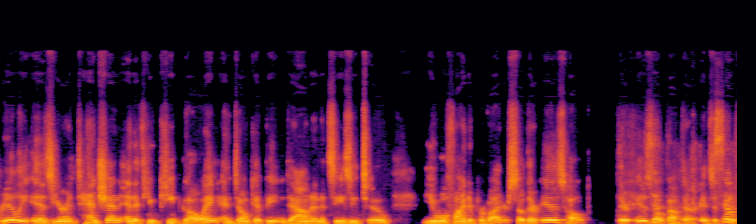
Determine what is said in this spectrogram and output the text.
really is your intention, and if you keep going and don't get beaten down, and it's easy to, you will find a provider. So there is hope. There is So- hope out there. It's a so-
